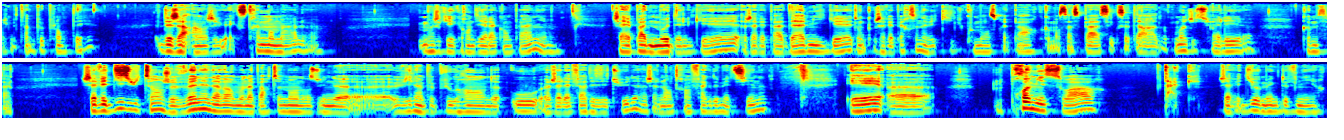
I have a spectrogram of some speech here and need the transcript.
je m'étais un peu planté. Déjà, j'ai eu extrêmement mal. Moi, j'ai grandi à la campagne. J'avais pas de modèle gay, j'avais pas d'amis gays, donc j'avais personne avec qui, comment on se prépare, comment ça se passe, etc. Donc moi, j'y suis allé euh, comme ça. J'avais 18 ans, je venais d'avoir mon appartement dans une euh, ville un peu plus grande où euh, j'allais faire des études, j'allais entrer en fac de médecine. Et euh, le premier soir, tac, j'avais dit au mec de venir.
